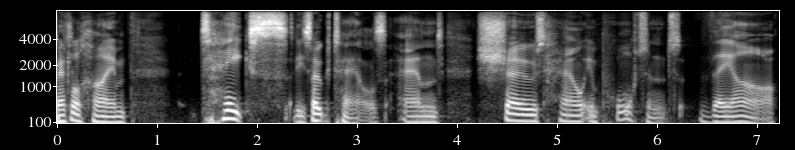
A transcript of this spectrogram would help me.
Bettelheim takes these folk tales and shows how important they are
